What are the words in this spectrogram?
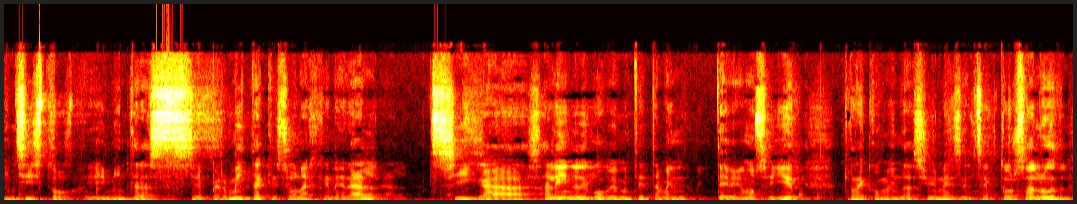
Insisto, eh, mientras se permita que Zona General siga saliendo. Digo, obviamente también debemos seguir recomendaciones del sector salud,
